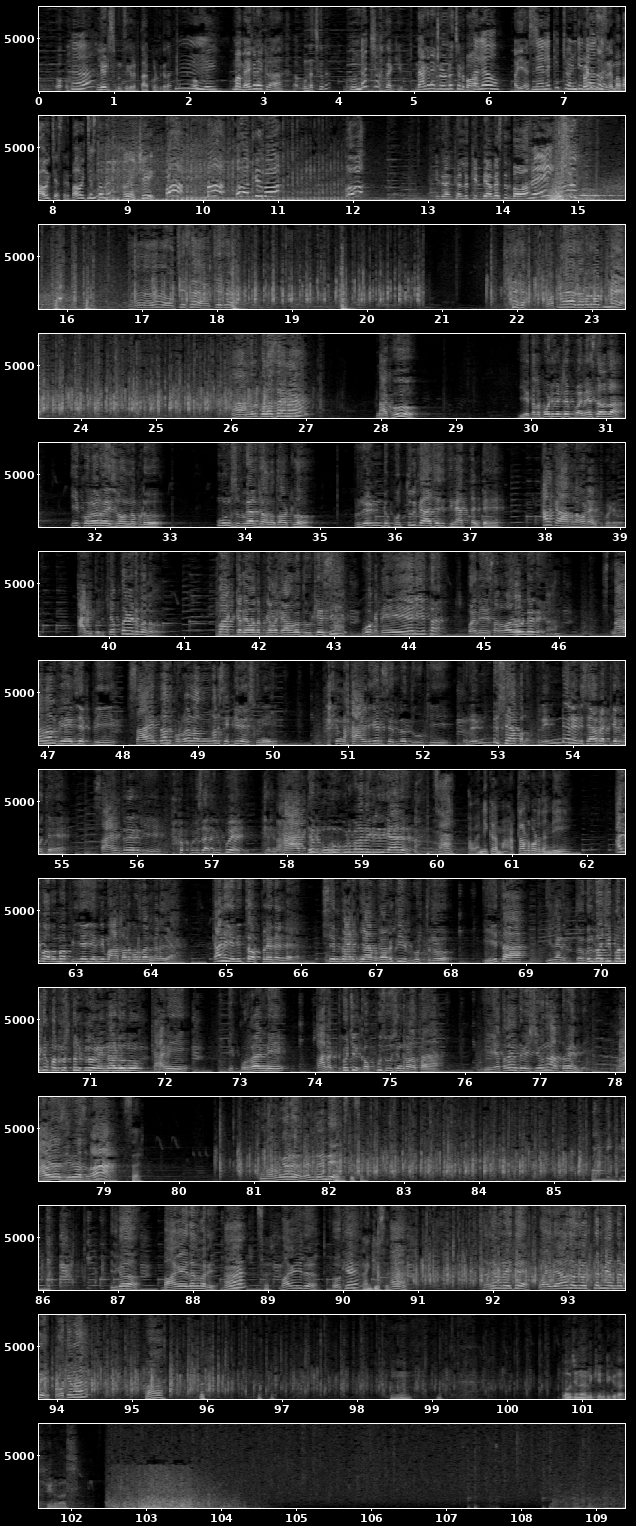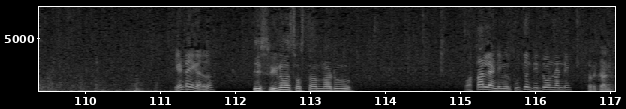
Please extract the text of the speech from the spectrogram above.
లేడీస్ ముందు సిగరెట్ తాకూడదు కదా? ఓకే. మా మేఘన ఇక్కడ ఉండొచ్చు కదా? ఉండొచ్చు. థ్యాంక్ యూ మేఘన ఇక్కడ ఉండొచ్చు బావా. హలో. Yes. నెలకి ట్వంటీ ట్వంటీ థౌసండ్ మా బావ ఇచ్చేస్తారు బావ ఇచ్చేస్తావు అటుకెళ్ళి బావా. బావా. ఇది నా కళ్ళు కిడ్నీ అమ్మేస్తుంది బావా. వచ్చేసా వచ్చేసా. కొట్టనా దెబ్బడు కొట్టనే. అందరు కులాసాయనా? నాకు ఈతల పోటీలు అంటే భలే సరదా. ఈ కుర్రాడు వయసులో ఉన్నప్పుడు మున్సిపు గారి జొన్న తోటలో రెండు పొత్తులు కాచేసి తినేస్తంటే వాళ్ళకి ఆపలవాడు ఎంటపడేవాడు అడిగి దొరికేస్తామేంటి మనం? పక్కనే ఉన్న పిల్లకాలలో దూకేసి ఒకటే ఈత. భలే సరదాగా ఉండేది. స్నానాలు పేరు చెప్పి సాయంత్రాలు కుర్రాళ్ళందరూ షెడ్యూల్ వేసుకుని నాయుడు గారి చెరువులో దూకి రెండు చేపలు రెండే రెండు చేపలు అట్టుకెళ్ళిపోతే సాయంత్రానికి పులిసి అదిరిపోయేది నాకే మూకుడు కూడా మిగిలింది కాదు. సార్ అవన్నీ ఇక్కడ మాట్లాడకూడదండి. అయ్యి బాబా మా పియ్య అన్ని మాట్లాడకూడదు అంటున్నాడయ్యా. కానీ ఎన్ని తప్పలేదండి. చిన్ననాటి జ్ఞాపకాలు తీపి గుర్తులు ఈత ఇలాంటి దగులు బాజీ పనులకే పనికొస్తున్నాను నిన్నాళ్ళును. కానీ ఈ కుర్రాన్ని ఆ తట్టుకొచ్చిన కప్పు చూసిన తర్వాత ఈతలో ఇంత విషయం ఉందని అర్థమైంది. రావయ్యా శ్రీనివాస్ రా. సార్. గారు రండి రండి. నమస్తే సార్. ఇదిగో బాగా ఇదాలి మరి ఆ? సార్. బాగా ఇది ఓకే? Thank you sir. ఆ. సరే మరి అయితే ఓ ఐదేళ్ళతో కలుగుతాను మీ అందరినీ ఓకేనా? భోజనానికి ఇంటికి రా శ్రీనివాస్. ఏంటయ్య గారు? ఈ శ్రీనివాస్ వస్తా అన్నాడు. వస్తానులేండి మీరు కూర్చొని తింటూ ఉండండి. సరే కానీ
